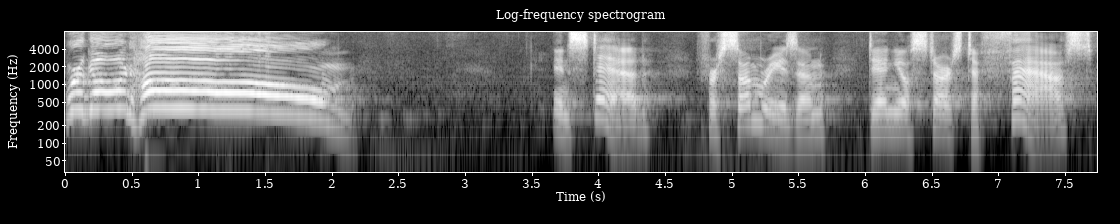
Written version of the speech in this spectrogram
We're going home! Instead, for some reason, Daniel starts to fast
